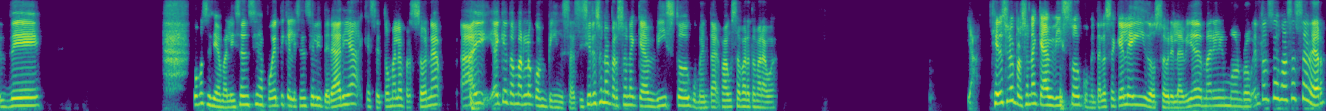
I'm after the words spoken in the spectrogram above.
de, ¿cómo se llama? Licencia poética, licencia literaria que se toma la persona. Hay, hay que tomarlo con pinzas. Y si eres una persona que ha visto documental, pausa para tomar agua. Si eres una persona que ha visto documentales, o sea, que ha leído sobre la vida de Marilyn Monroe, entonces vas a saber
